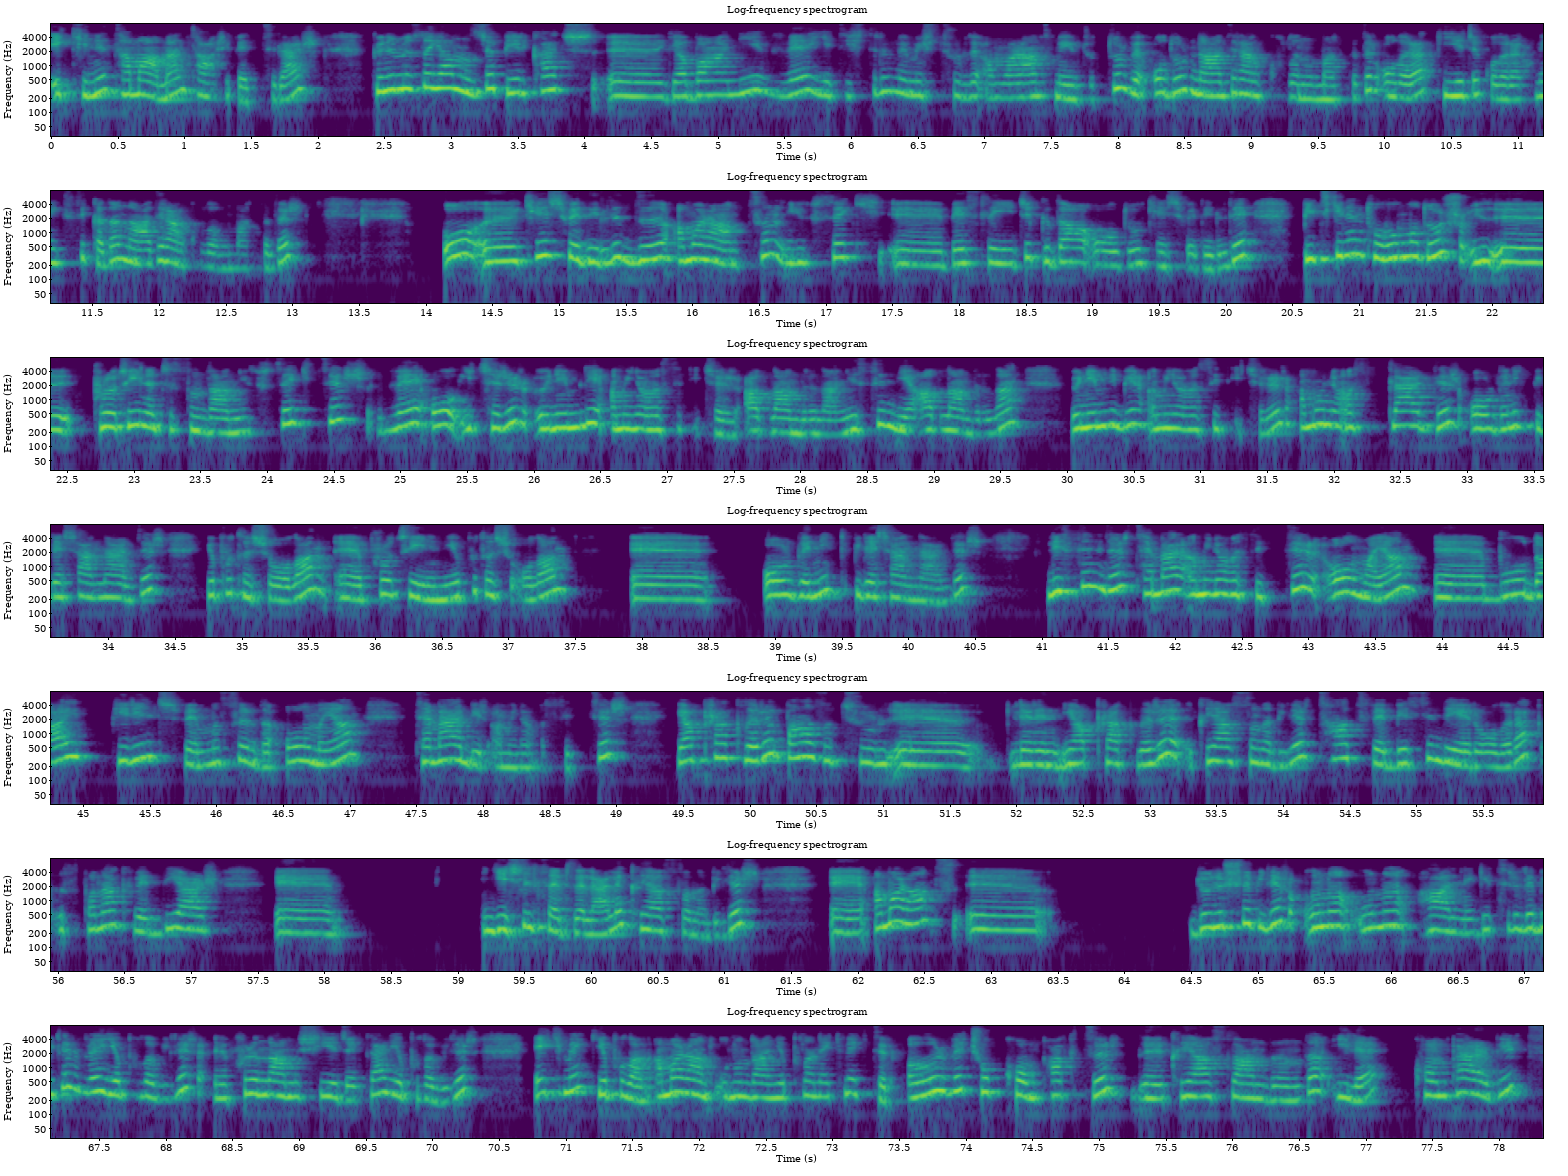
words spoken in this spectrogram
ekini tamamen tahrip ettiler. Günümüzde yalnızca birkaç e, yabani ve yetiştirilmemiş türde amarant mevcuttur ve odur nadiren kullanılmaktadır olarak yiyecek olarak Meksika'da nadiren kullanılmaktadır. O e, keşfedildi. The Amarant'ın yüksek e, besleyici gıda olduğu keşfedildi. Bitkinin tohumudur. E, protein açısından yüksektir ve o içerir önemli amino asit içerir. Adlandırılan lisin diye adlandırılan önemli bir amino asit içerir. Amino asitlerdir, organik bileşenlerdir. Yapı taşı olan e, proteinin yapı taşı olan e, organik bileşenlerdir. Lisindir, temel amino asittir olmayan e, buğday, pirinç ve mısırda olmayan temel bir amino asittir. Yaprakları bazı türlerin yaprakları kıyaslanabilir. Tat ve besin değeri olarak ıspanak ve diğer e, yeşil sebzelerle kıyaslanabilir. E, amarant e, dönüşebilir, una, una haline getirilebilir ve yapılabilir. E, fırınlanmış yiyecekler yapılabilir. Ekmek yapılan amarant unundan yapılan ekmektir. Ağır ve çok kompaktır e, kıyaslandığında ile compare with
